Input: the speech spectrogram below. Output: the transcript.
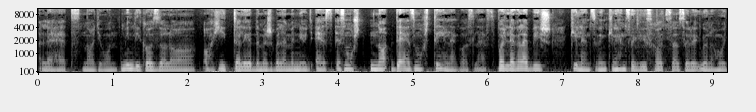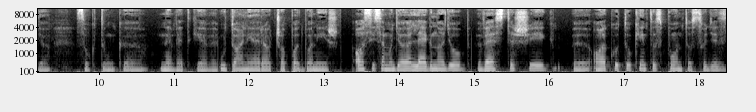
lehet nagyon. Mindig azzal a, a hittel érdemes belemenni, hogy ez, ez most, na, de ez most tényleg az lesz. Vagy legalábbis 99,6%-ban, ahogy a szoktunk nevetkélve utalni erre a csapatban is. Azt hiszem, hogy a legnagyobb veszteség alkotóként az pont az, hogy ez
